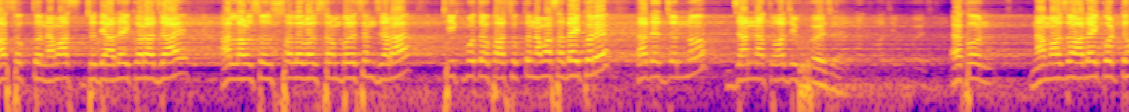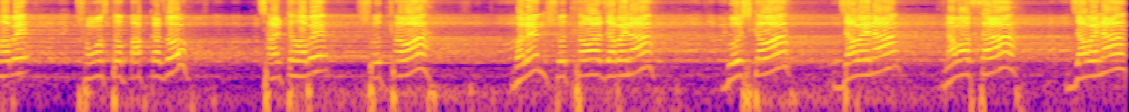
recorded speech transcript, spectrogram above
পাঁচ অক্ত নামাজ যদি আদায় করা যায়, আল্লাহ রসুল সাল্লাম বলেছেন, যারা ঠিক মতো পাঁচ অক্ত নামাজ আদায় করে, তাদের জন্য জান্নাত ওয়াজিব হয়ে যায়। এখন নামাজও আদায় করতে হবে, সমস্ত পাপ কাজও ছাড়তে হবে, সুদ খাওয়া, বলেন, সুদ খাওয়া যাবে না, ঘুষ খাওয়া যাবে না। নামাজ ছাড়া যাবে না।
